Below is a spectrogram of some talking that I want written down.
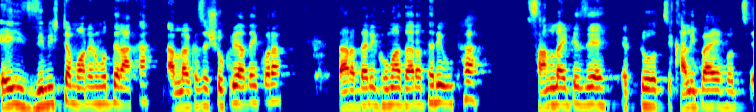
এই জিনিসটা মনের মধ্যে রাখা, আল্লাহর কাছে শুক্রিয়া আদায় করা, তাড়াতাড়ি ঘুমা, তাড়াতাড়ি উঠা সানলাইটে যে একটু হচ্ছে খালি পায়ে হচ্ছে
